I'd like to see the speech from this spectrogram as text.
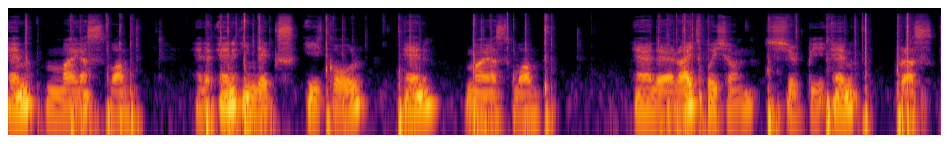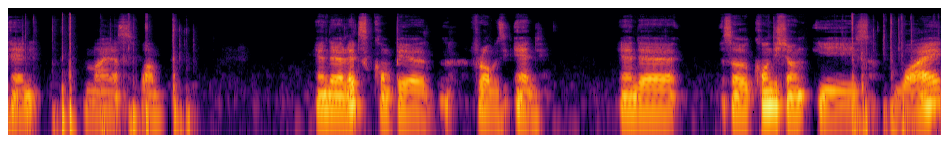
m minus 1 and n index equal n minus 1 and the right position should be m plus n minus 1 and uh, let's compare from the end. And uh, so condition is while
